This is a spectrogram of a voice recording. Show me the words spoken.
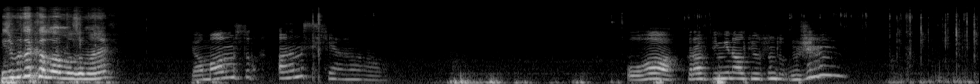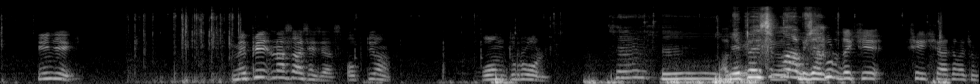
biz burada kalalım o zaman hep. Ya mal mısın? Anamı sikerim ha. Oha, crafting'in alt yosunu tutmuş. İncek. Map'i nasıl açacağız? Opsiyon. Kontrol. Map'i açıp ne yapacağım? Şuradaki şey işareti var çok.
